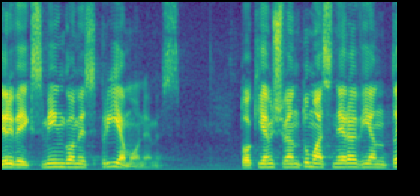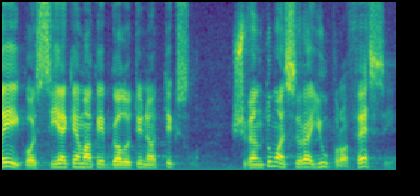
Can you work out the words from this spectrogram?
ir veiksmingomis priemonėmis. Tokiems šventumas nėra vien tai, ko siekiama kaip galutinio tikslo. Šventumas yra jų profesija.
